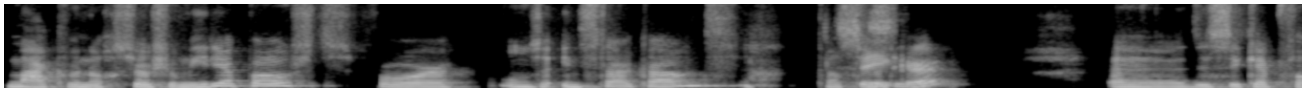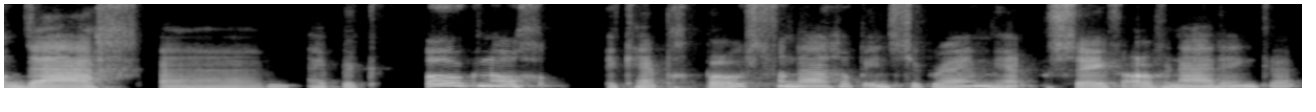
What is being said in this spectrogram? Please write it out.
maken we nog social media posts voor onze Insta-account. Dat Zeker. Uh, dus ik heb vandaag, uh, heb ik ook nog, ik heb gepost vandaag op Instagram. Ja, ik moest even over nadenken.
